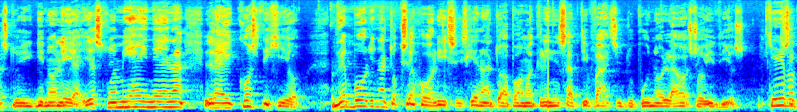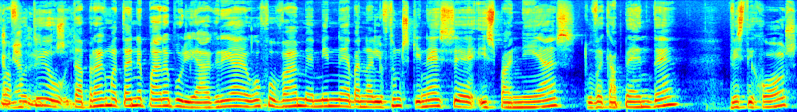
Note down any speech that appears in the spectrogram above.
στην κοινωνία. Η αστυνομία είναι ένα λαϊκό στοιχείο. Δεν μπορεί να το ξεχωρίσεις και να το απομακρύνεις από τη βάση του που είναι ο λαός ο ίδιος. Κύριε Σε καμία Παπαφωτίου, περίπτωση. τα πράγματα είναι πάρα πολύ άγρια. Εγώ φοβάμαι μην επαναληφθούν σκηνές Ισπανίας του 2015, δυστυχώς.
